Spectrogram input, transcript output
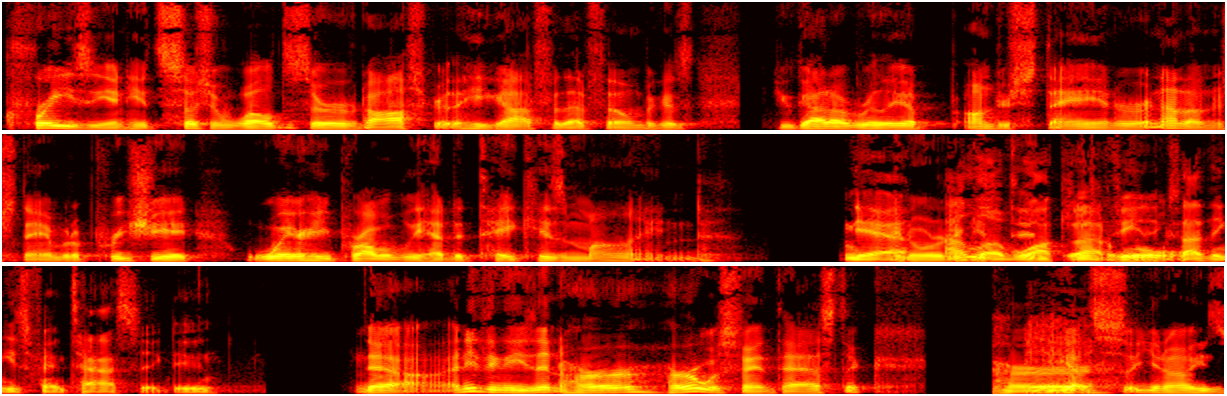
crazy, and it's such a well deserved Oscar that he got for that film because you got to really understand or not understand but appreciate where he probably had to take his mind Yeah, In order to I get love into Joaquin that Phoenix. role. I think he's fantastic, dude. yeah anything he's in her her was fantastic Her he got so, you know he's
